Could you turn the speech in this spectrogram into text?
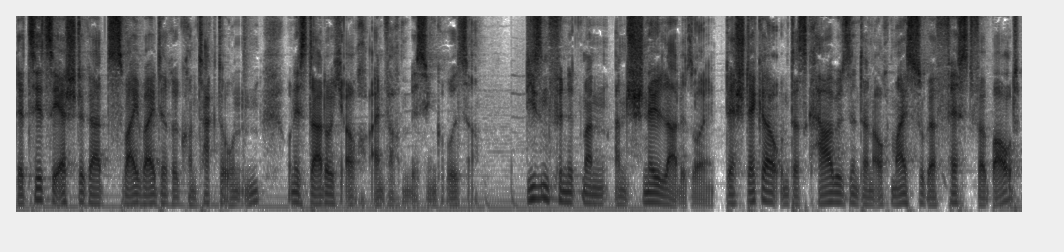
Der CCS-Stecker hat zwei weitere Kontakte unten und ist dadurch auch einfach ein bisschen größer. Diesen findet man an Schnellladesäulen. Der Stecker und das Kabel sind dann auch meist sogar fest verbaut,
